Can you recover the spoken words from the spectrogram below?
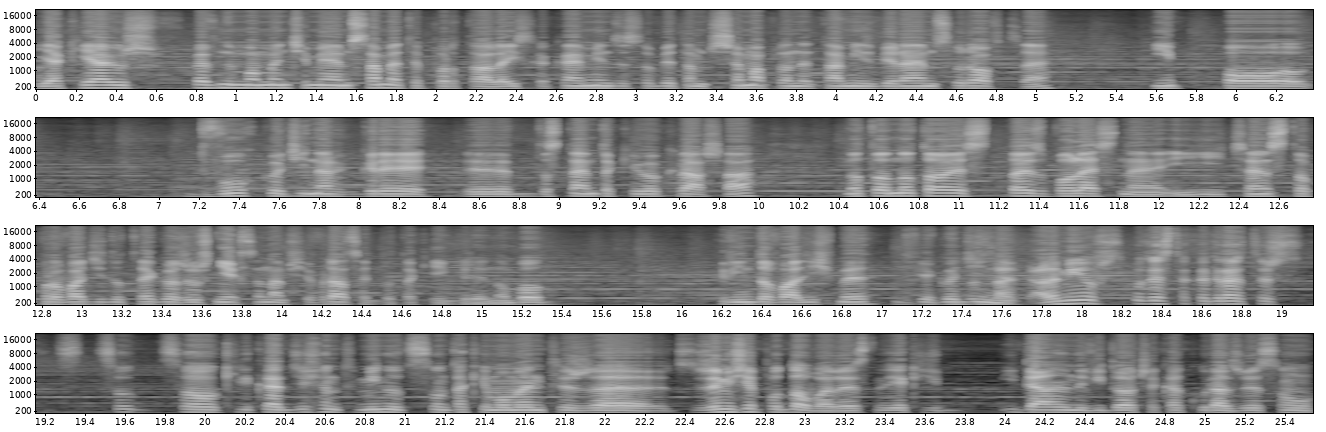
jak ja już w pewnym momencie miałem same te portale i skakałem między sobie tam trzema planetami, zbierałem surowce i po dwóch godzinach gry y, dostałem takiego crasha, no to, no to, jest, to jest bolesne i często prowadzi do tego, że już nie chce nam się wracać do takiej gry, no bo grindowaliśmy dwie godziny. No tak, ale mimo wszystko to jest taka gra też co, co kilkadziesiąt minut są takie momenty, że, że mi się podoba, że jest jakiś idealny widoczek akurat, że są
